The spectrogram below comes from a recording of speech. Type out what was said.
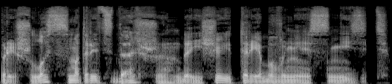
Пришлось смотреть дальше, да еще и требования снизить.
